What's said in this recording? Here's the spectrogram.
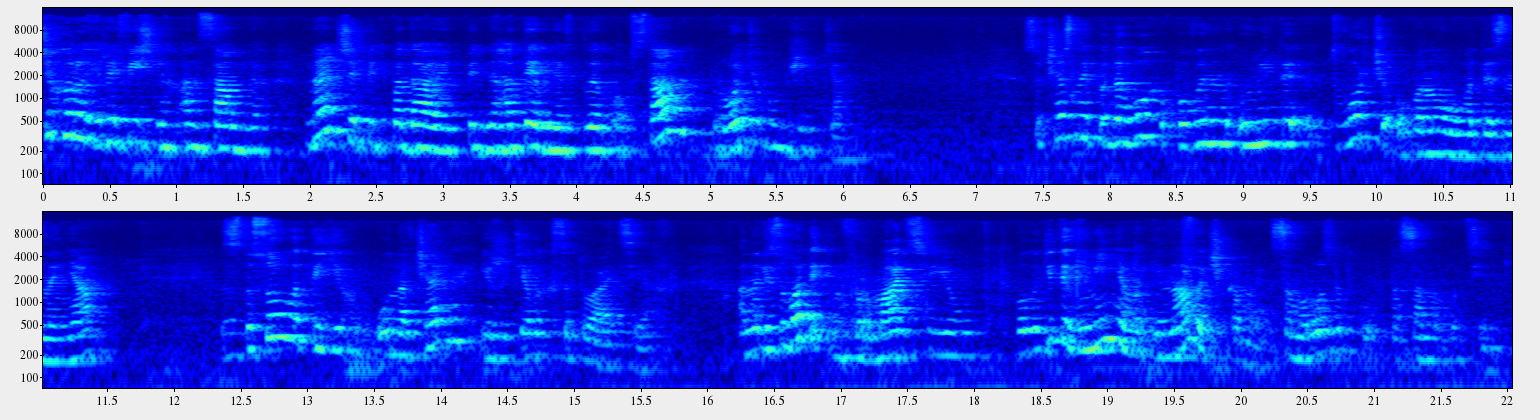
чи хореографічних ансамблях, менше підпадають під негативний вплив обставин протягом життя. Сучасний педагог повинен уміти творчо опановувати знання, застосовувати їх у навчальних і життєвих ситуаціях, аналізувати інформацію, володіти вміннями і навичками саморозвитку та самооцінки.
